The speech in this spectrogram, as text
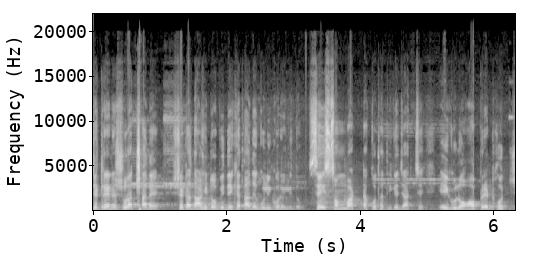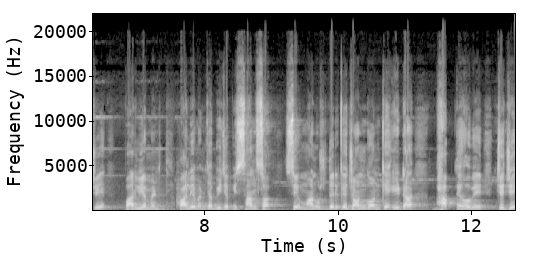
যে ট্রেনের সুরক্ষা দেয়, সেটা দাড়ি টপি দেখে তাদের গুলি করে নিল। সেই সংবাদটা কোথা থেকে যাচ্ছে? এইগুলো অপারেট হচ্ছে পার্লিয়ামেন্ট পার্লিয়ামেন্ট যা বিজেপি সাংসদ, সে মানুষদেরকে, জনগণকে এটা ভাবতে হবে যে যে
